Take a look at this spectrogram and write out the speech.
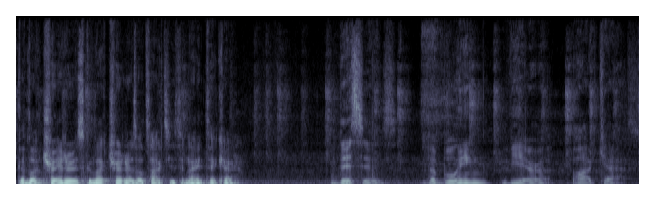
Good luck, traders. Good luck, traders. I'll talk to you tonight. Take care. This is the Bling Viera podcast.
